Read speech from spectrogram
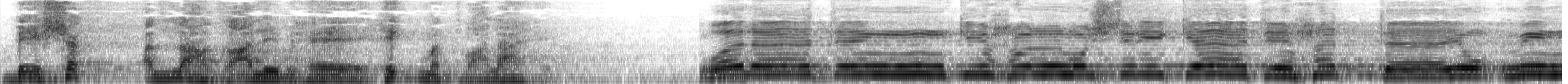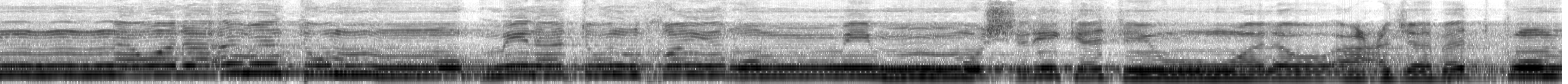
بے شک اللہ غالب ہے، حکمت والا ہے۔ ولا تنكحوا المشركات حتى يؤمن ولا أمة مؤمنة خير من مشركة ولو أعجبتكم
